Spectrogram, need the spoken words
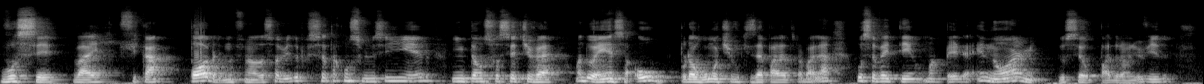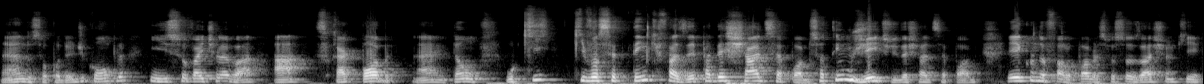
você vai ficar pobre no final da sua vida porque você está consumindo esse dinheiro. Então, se você tiver uma doença ou por algum motivo quiser parar de trabalhar, você vai ter uma perda enorme do seu padrão de vida, né, do seu poder de compra, e isso vai te levar a ficar pobre. Né? Então, o que que você tem que fazer para deixar de ser pobre. Só tem um jeito de deixar de ser pobre. E aí, quando eu falo pobre, as pessoas acham que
